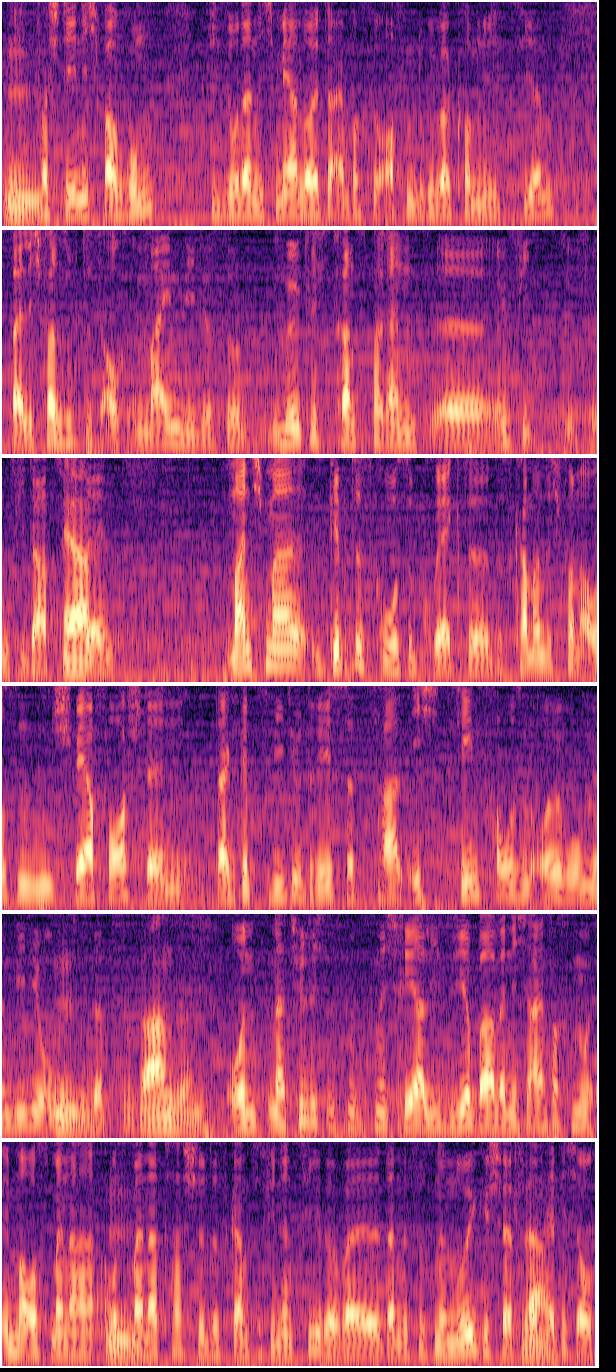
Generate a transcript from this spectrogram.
Mhm. Ich verstehe nicht warum, wieso da nicht mehr Leute einfach so offen drüber kommunizieren, weil ich versuche das auch in meinen Videos so möglichst transparent äh, irgendwie, irgendwie darzustellen. Ja. Manchmal gibt es große Projekte, das kann man sich von außen schwer vorstellen. Da gibt es Videodrehs, da zahle ich 10.000 Euro, um ein Video hm, umzusetzen. Wahnsinn. Und natürlich ist es nicht realisierbar, wenn ich einfach nur immer aus meiner, aus hm. meiner Tasche das Ganze finanziere, weil dann ist es ein Nullgeschäft. Klar. Dann hätte ich auch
